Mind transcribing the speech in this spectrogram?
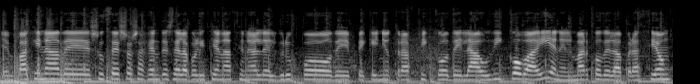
En página de sucesos, agentes de la Policía Nacional del Grupo de Pequeño Tráfico de la Audico Bahía, en el marco de la operación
